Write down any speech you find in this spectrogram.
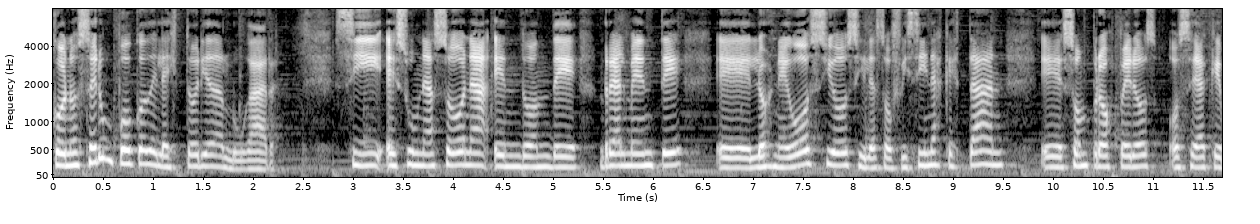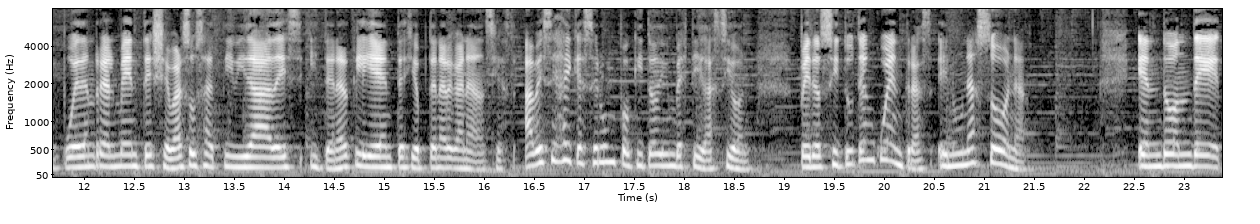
conocer un poco de la historia del lugar, si es una zona en donde realmente eh, los negocios y las oficinas que están eh, son prósperos, o sea que pueden realmente llevar sus actividades y tener clientes y obtener ganancias. A veces hay que hacer un poquito de investigación, pero si tú te encuentras en una zona en donde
